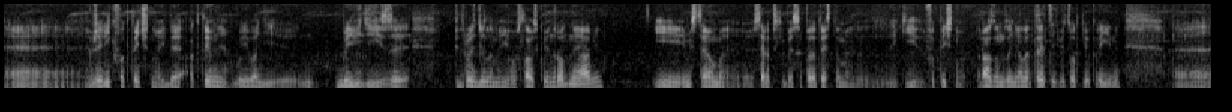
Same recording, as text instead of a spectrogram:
е, вже рік фактично йде активні бойові дії з підрозділами Югославської народної армії і місцевими е, сербськими сепаратистами, які фактично разом зайняли 30% країни. Е,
